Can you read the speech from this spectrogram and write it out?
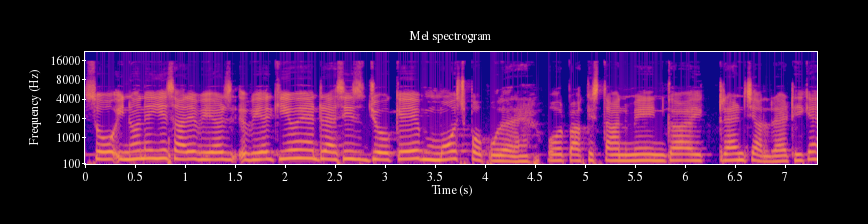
सो इन्होंने ये सारे वेयर वेयर किए हुए हैं ड्रेसेस जो कि मोस्ट पॉपुलर हैं और पाकिस्तान में इनका एक ट्रेंड चल रहा है ठीक है?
